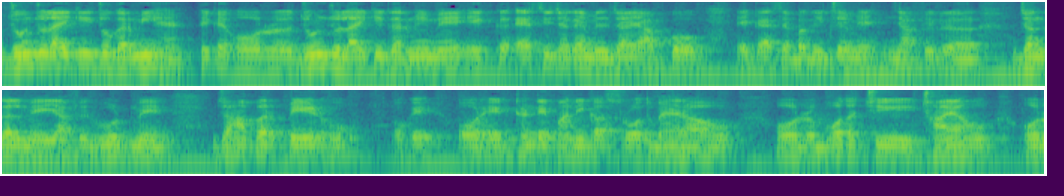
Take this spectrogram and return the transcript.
जून जुलाई की जो गर्मी है, ठीक है, और जून जुलाई की गर्मी में एक ऐसी जगह मिल जाए आपको, एक ऐसे बगीचे में, या फिर जंगल में, या फिर वुड में, जहाँ पर पेड़ हो, ओके, और एक ठंडे पानी का स्रोत बह रहा हो, और बहुत अच्छी छाया हो, और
